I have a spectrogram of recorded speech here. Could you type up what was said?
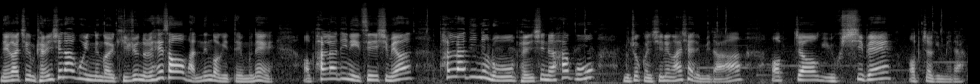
내가 지금 변신하고 있는 걸 기준으로 해서 받는 거기 때문에 어, 팔라딘이 있으시면 팔라딘으로 변신을 하고 무조건 진행하셔야 됩니다. 업적 60의 업적입니다.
